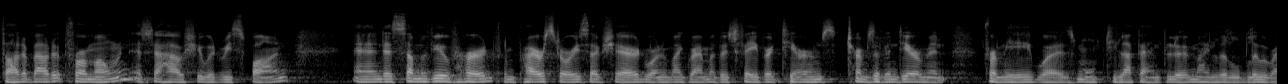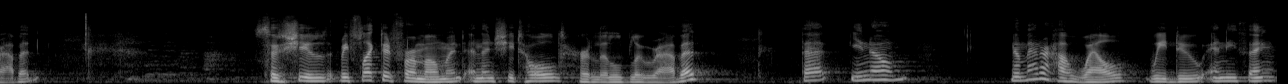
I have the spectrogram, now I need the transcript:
thought about it for a moment as to how she would respond. And as some of you have heard from prior stories I've shared, one of my grandmother's favorite terms, terms of endearment for me was mon petit lapin bleu, my little blue rabbit. So she reflected for a moment and then she told her little blue rabbit that, you know, no matter how well we do anything,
